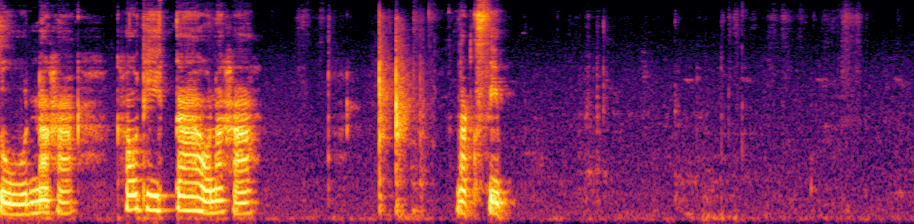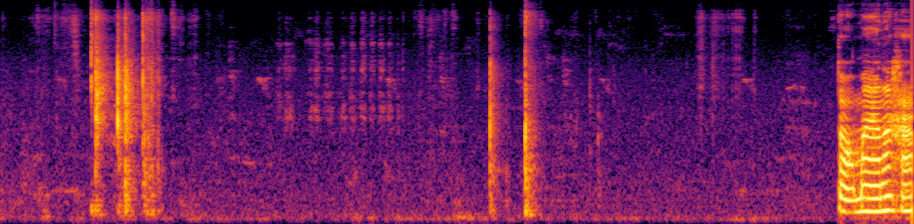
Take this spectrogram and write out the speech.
0 นะคะ เข้าที่ 9 นะคะ หลัก 10 ต่อมานะคะ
